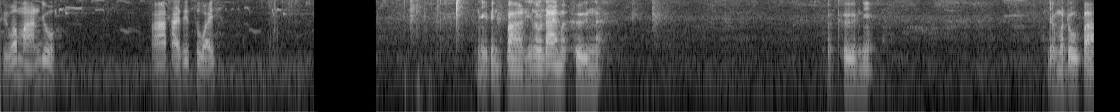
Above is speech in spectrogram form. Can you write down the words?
ถือว่าหมานอยู่ปลาสายสวยนี่เป็นปลาที่เราได้เมื่อคืนนะ คืนนี้ เดี๋ยวมาดูปลา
